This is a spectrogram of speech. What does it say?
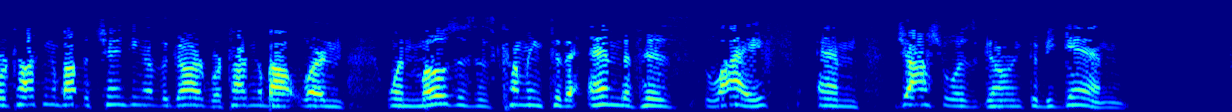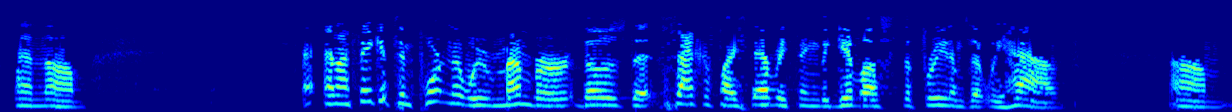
we're talking about the changing of the guard. We're talking about when, when Moses is coming to the end of his life and Joshua is going to begin. And, um, and I think it's important that we remember those that sacrificed everything to give us the freedoms that we have. Um,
